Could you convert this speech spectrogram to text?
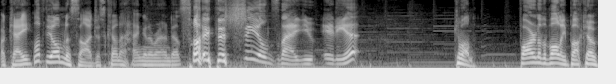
okay? Love the Omnissiah just kind of hanging around outside the shields there, you idiot. Come on. Fire another volley, bucko.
